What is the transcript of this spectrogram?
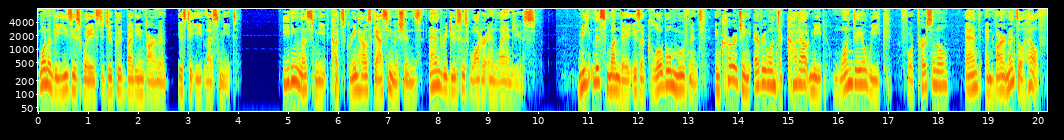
One of the easiest ways to do good by the environment is to eat less meat. Eating less meat cuts greenhouse gas emissions and reduces water and land use. Meatless Monday is a global movement encouraging everyone to cut out meat one day a week for personal and environmental health.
